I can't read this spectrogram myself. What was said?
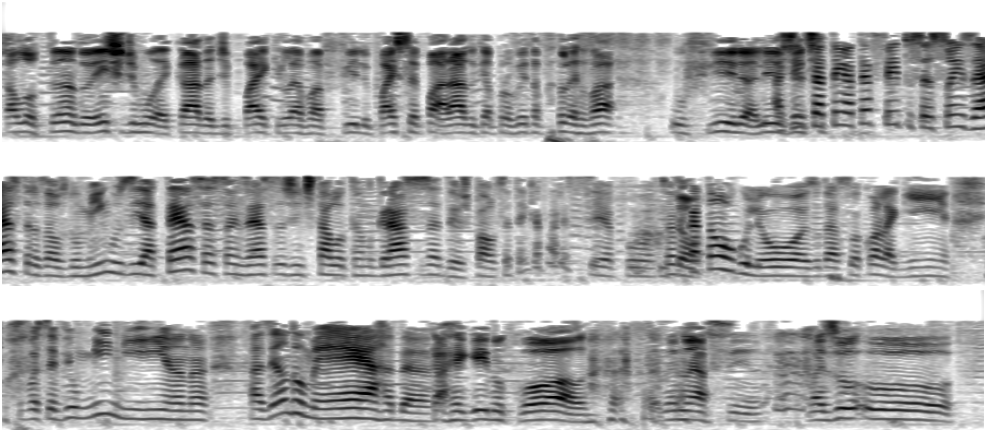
Tá lotando, enche de molecada, de pai que leva filho, pai separado que aproveita para levar o filho ali. A gente já tem até feito sessões extras aos domingos e até as sessões extras a gente tá lotando, graças a Deus. Paulo, você tem que aparecer, pô. Você então... vai ficar tão orgulhoso da sua coleguinha que você viu menina fazendo merda. Carreguei no colo. Também não é assim. Mas o... o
